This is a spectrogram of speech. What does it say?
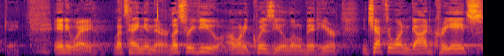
Okay. Anyway, let's hang in there. Let's review. I want to quiz you a little bit here. In chapter 1, God creates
